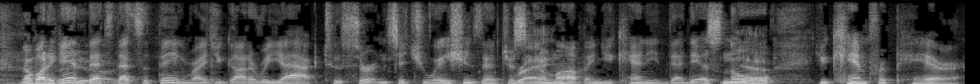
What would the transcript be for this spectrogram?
No, but again, that's that's the thing, right? You got to react to certain situations that just Right. come up, and you can't. that- There's no, Yeah. you can't prepare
